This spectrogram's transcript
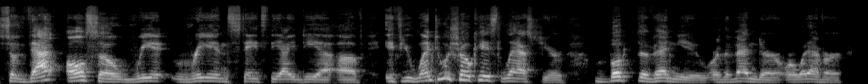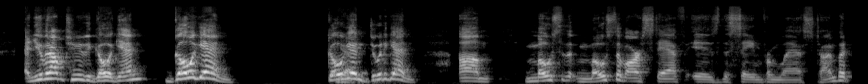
So that also re- reinstates the idea of if you went to a showcase last year, booked the venue or the vendor or whatever, and you have an opportunity to go again, go again, go Yeah. again, do it again. Um, most of the most of our staff is the same from last time, but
